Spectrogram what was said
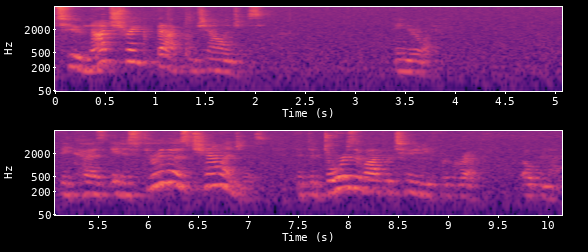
to not shrink back from challenges in your life. Because it is through those challenges that the doors of opportunity for growth open up.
